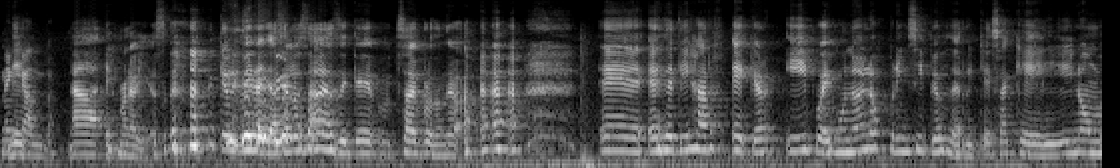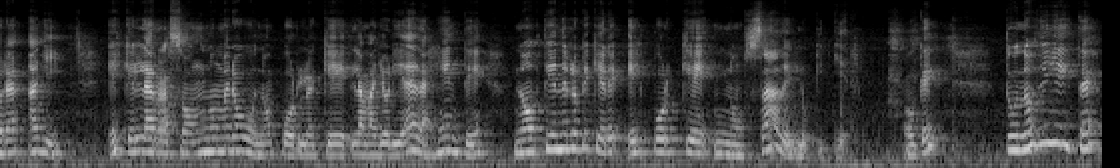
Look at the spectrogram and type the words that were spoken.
Me encanta. Ah, es maravilloso. que mira, ya se lo sabe, así que sabe por dónde va. Eh, es de T. Harv Eker y pues uno de los principios de riqueza que él nombra allí es que la razón número uno por la que la mayoría de la gente no obtiene lo que quiere es porque no sabe lo que quiere. ¿Ok? Tú nos dijiste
